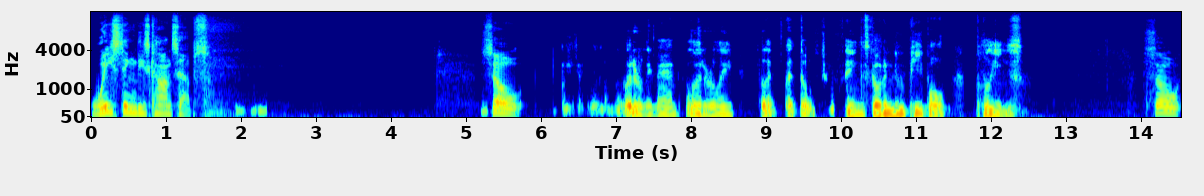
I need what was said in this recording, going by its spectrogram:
wasting these concepts. So Literally, man, literally. Let let those two things go to new people, please. So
